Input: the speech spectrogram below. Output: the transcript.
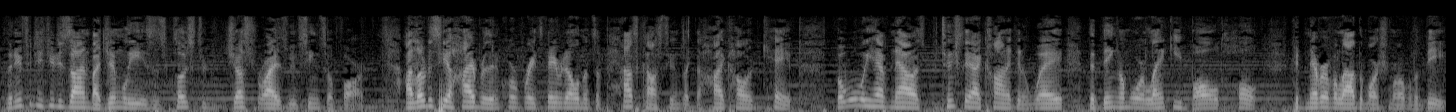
but the new 52 design by Jim Lee is as close to just right as we've seen so far. I'd love to see a hybrid that incorporates favorite elements of past costumes like the high-collared cape, but what we have now is potentially iconic in a way that being a more lanky, bald Hulk could never have allowed the Martian Marvel to be.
